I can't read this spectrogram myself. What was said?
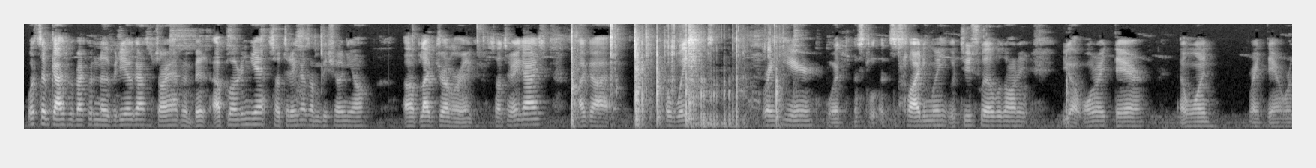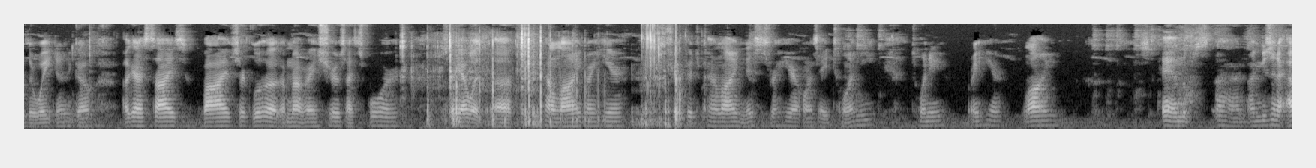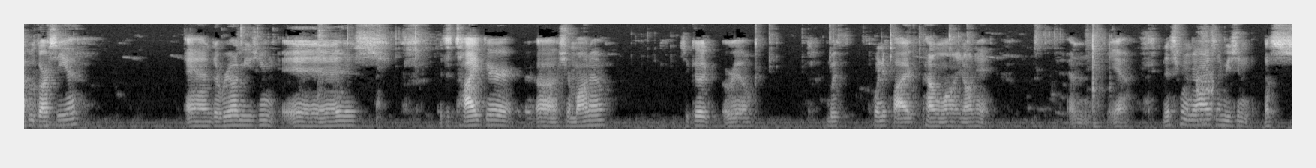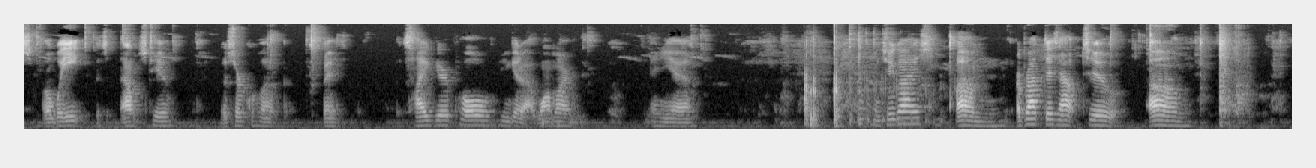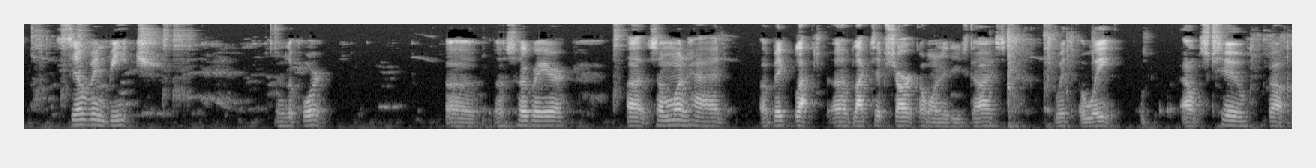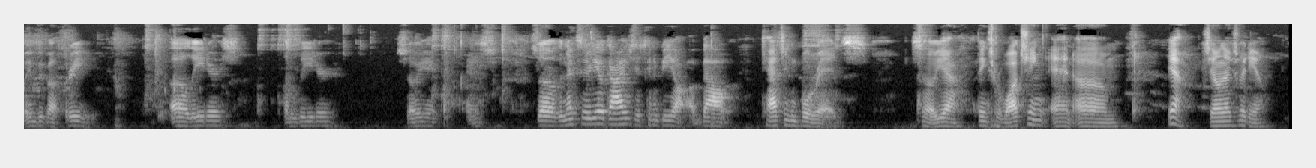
What's up guys, we're back with another video guys. I'm sorry I haven't been uploading yet. So today guys, I'm to be showing y'all a black drum rig. So today guys, I got a weight right here with a, it's a sliding weight with two swivels on it. You got one right there and one right there where the weight doesn't go. I got a size 5 circle hook. I'm not very sure, size 4. So yeah, with a 50 pound line right here. Straight 50 pound line. This is right here, I want to say 20. 20 right here line and uh, I'm using an Abu Garcia and the reel I'm using is it's a Tiger uh, Shimano it's a good reel with 25 pound line on it and yeah this one guys I'm using a, a weight that's ounce two a circle hook with a tiger pole you can get it at Walmart and yeah. And two guys, um, I brought this out to um Sylvan Beach in La Porte. Uh, uh so rare. Uh, someone had a big black uh, black tip shark on one of these guys with a weight ounce two, about maybe about three uh, liters, a liter. So yeah. So the next video, guys, is gonna be about catching bull reds. So yeah, thanks for watching, and um, yeah, see you on the next video.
